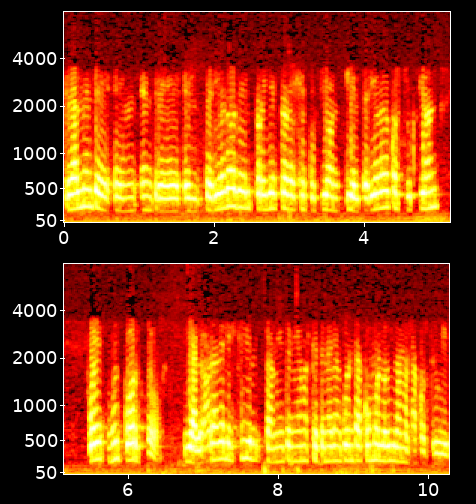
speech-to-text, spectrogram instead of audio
Realmente, entre el periodo del proyecto de ejecución y el periodo de construcción fue muy corto. Y a la hora de elegir también teníamos que tener en cuenta cómo lo íbamos a construir.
